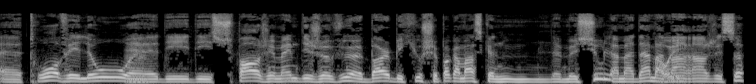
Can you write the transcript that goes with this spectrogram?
Euh, trois vélos, euh, des, des supports. J'ai même déjà vu un barbecue. Je sais pas comment est-ce que le, le monsieur ou la madame Ah avait oui. arrangé ça,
